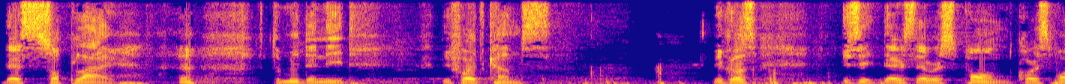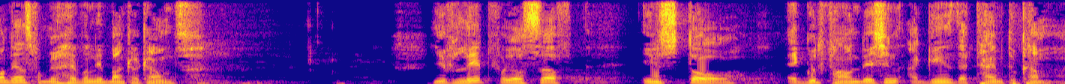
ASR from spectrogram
there's supply to meet the need before it comes. Because you see, there is a response, correspondence from your heavenly bank account. You've laid for yourself in store a good foundation against the time to come.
